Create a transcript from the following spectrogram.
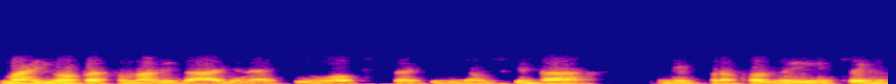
mais de uma personalidade, né? Que o OPSEC, digamos que dá para fazer isso, ele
